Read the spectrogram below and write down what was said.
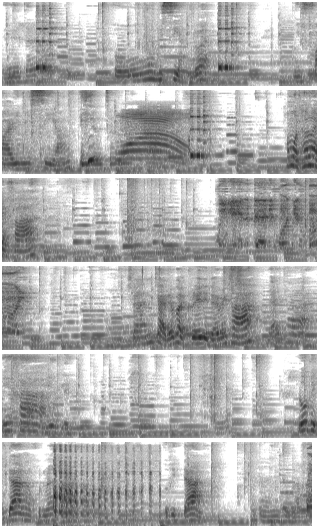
เอ๊ะได้โอ้มีเสียงด้วย มีไฟมีเสียงดีจังจังทั้งหม ดเท่าไหร่คะ We need the bed to want to buy. ฉันจ่ายด้วยบัตรเครดิตได้ไหมคะ ได้ค่ะ นี่ค่ะ รูดเลย รูปผิดด้านค่ะคุณแม่คะรูปผิดด้านอืมถูกแล้วค่ะ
